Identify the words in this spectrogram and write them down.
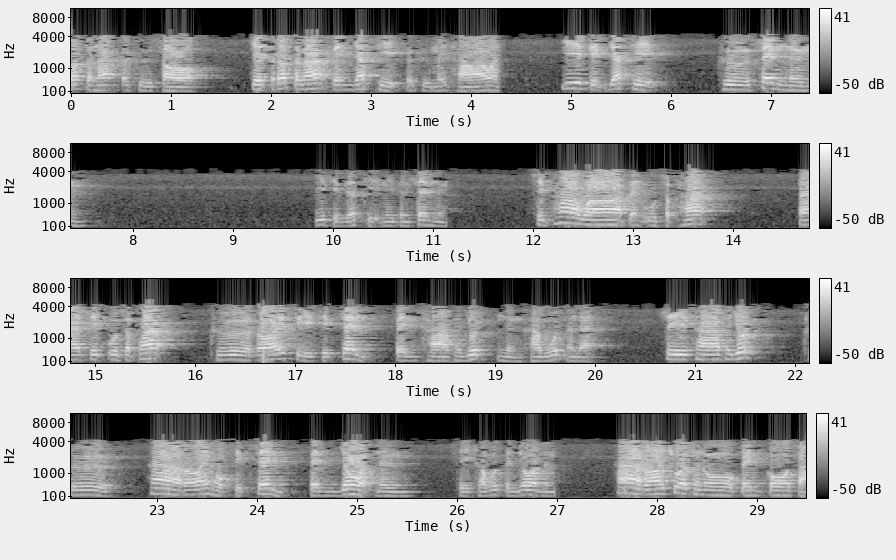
รัตนะก็คือศอก เจ็ดรัตนะเป็นยัตถิก็คือไม้เท้ายี่สิบยัตถิคือเส้นหนึ่งยี่สิบยัตถินี่เป็นเส้นหนึ่งสิบห้าวาเป็นอุสภะแปดสิบอุสภะคือร้อยสี่สิบเส้น เป็นคาพยุตหนึ่งคาวุธนั่นแหละสี่คาพยุตคือห้าร้อยหกสิบเส้น เป็นโยดหนึ่งสี่คาวุธเป็นโยดหนึ่งห้าร้อยชั่วธนูเป็นโกสะ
